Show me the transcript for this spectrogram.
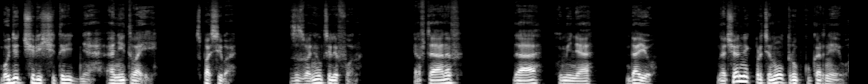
Будет через четыре дня. Они твои. Спасибо. Зазвонил телефон. Кафтанов? Да, у меня. Даю. Начальник протянул трубку Корнееву.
